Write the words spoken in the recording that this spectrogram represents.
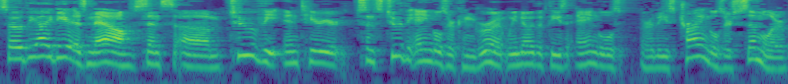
So the idea is now, since um, two of the interior, since two of the angles are congruent, we know that these angles or these triangles are similar.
